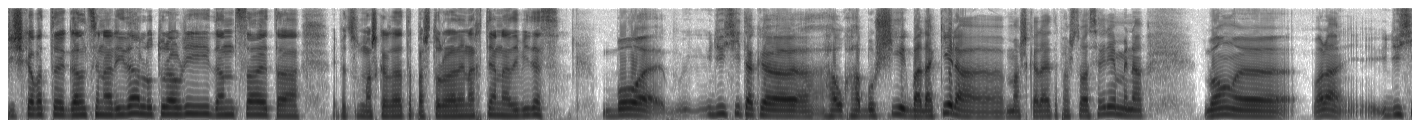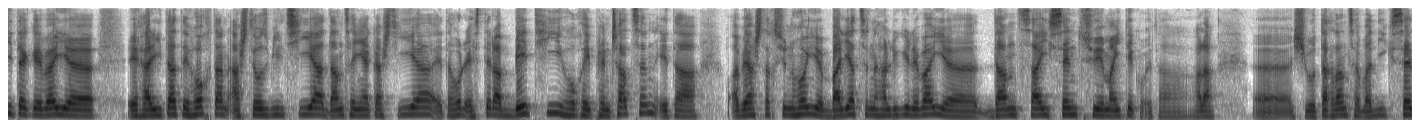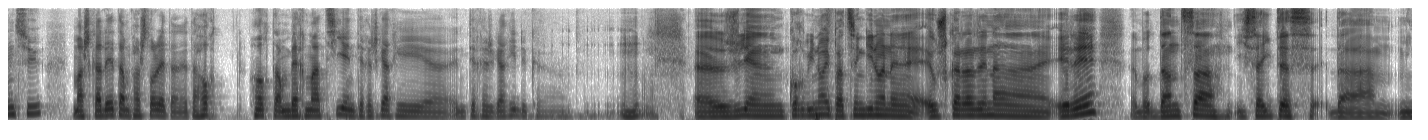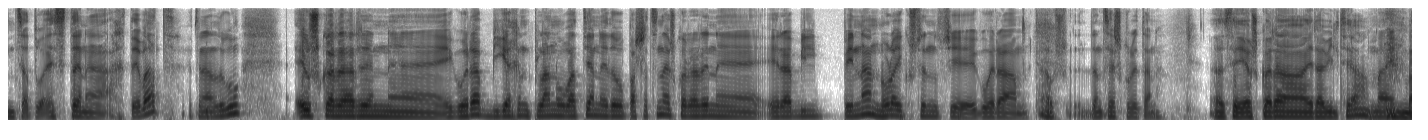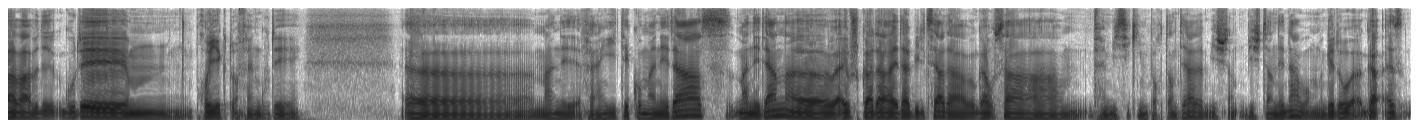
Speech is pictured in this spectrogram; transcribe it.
pixka bat galtzen ari da, lotura hori, dantza eta aipatzu maskarda eta pastoralaren artean adibidez? Bo, iduzitak uh, hau jabosiek badakiela uh, maskara eta pastoa zerien, mena, bon, uh, voilà, iduzitak ebai uh, errealitate hortan asteoz biltzia, dantzainak hastia, eta hor, ez dela beti horrei pentsatzen, eta abe hastakzion hoi baliatzen jaldugile bai uh, dantzai zentzu emaiteko, eta hala, uh, sibotak dantza badik zentzu maskadeetan, pastoretan, eta hor, hortan bermatzia interesgarri, uh, interesgarri duk. Uh, Mm Julien Corbino ipatzen ginoen eh, Euskararena ere, dantza izaitez da mintzatu ez dena arte bat, eten aldugu. Euskararen egoera, bigarren plano batean edo pasatzen da Euskararen erabilpena, nola ikusten duzi egoera Aus. dantza eskoletan? Ze Euskara erabiltzea? Bai. Ba, ba, gure mm, proiektu, enfin, gure uh, mane, enfin, egiteko maneraz, maneran, uh, Euskara erabiltzea da gauza enfin, biziki importantea biztan, dena. Bon, gero, ga, ez,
